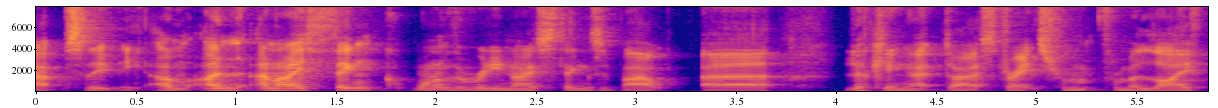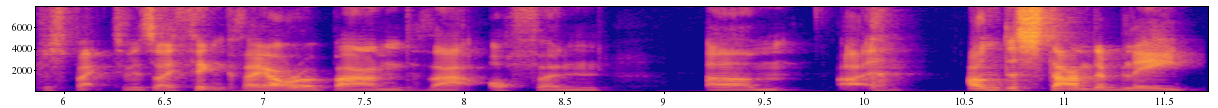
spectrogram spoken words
absolutely. Um, and and I think one of the really nice things about uh looking at Dire Straits from from a live perspective is I think they are a band that often, um, understandably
